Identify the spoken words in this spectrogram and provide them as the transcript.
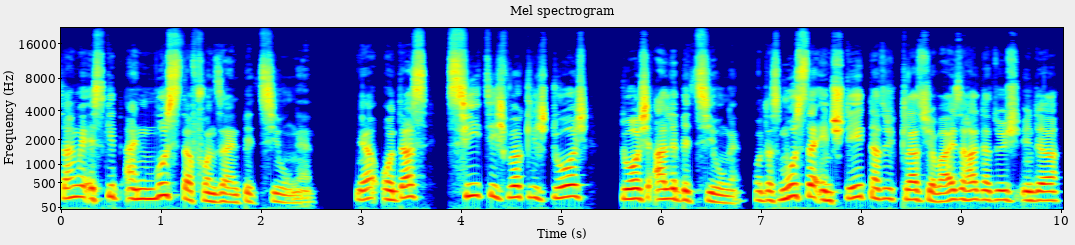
sagen wir, es gibt ein Muster von seinen Beziehungen. Ja, und das zieht sich wirklich durch, durch alle Beziehungen. Und das Muster entsteht natürlich klassischerweise halt natürlich in der,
